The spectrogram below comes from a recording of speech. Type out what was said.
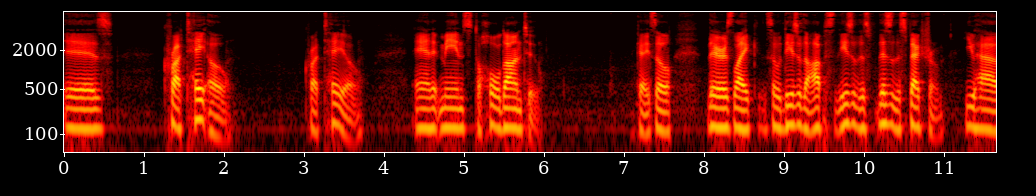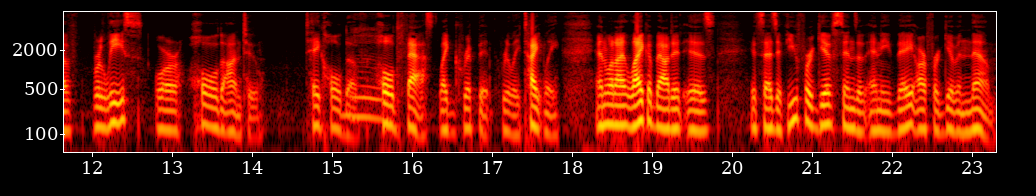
is krateo, krateo, and it means to hold on to. Okay, so there's like so these are the opposite. These are this this is the spectrum. You have release or hold on to, take hold of, mm. hold fast, like grip it really tightly. And what I like about it is it says if you forgive sins of any, they are forgiven them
